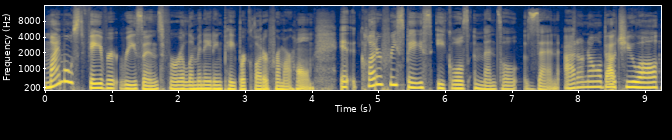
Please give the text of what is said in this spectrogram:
my most favorite reasons for eliminating paper clutter from our home. It clutter-free space equals mental zen. I don't know about you all,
